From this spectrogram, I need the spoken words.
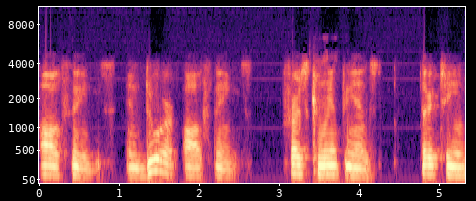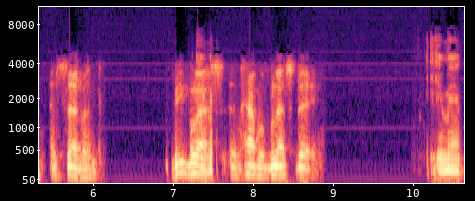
all things. Endure all things. First Corinthians 13 and 7. Be blessed Amen. and have a blessed day. Amen.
